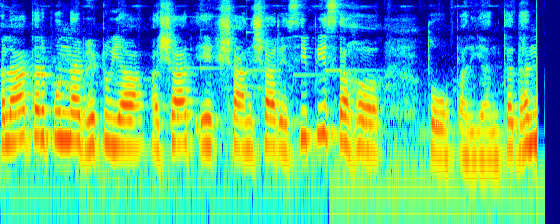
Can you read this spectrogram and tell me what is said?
चला तर पुन्हा भेटूया अशात एक छानशा रेसिपीसह तोपर्यंत धन्य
